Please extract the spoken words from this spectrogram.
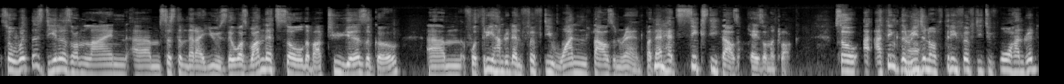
So with this dealers online um, system that I use, there was one that sold about two years ago um, for 351,000 Rand, but that hmm. had 60,000 Ks on the clock. So I, I think the yeah. region of 350 to 400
